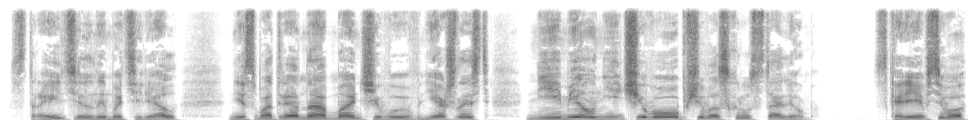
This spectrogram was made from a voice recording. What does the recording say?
Строительный материал, несмотря на обманчивую внешность, не имел ничего общего с хрусталем. Скорее всего,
